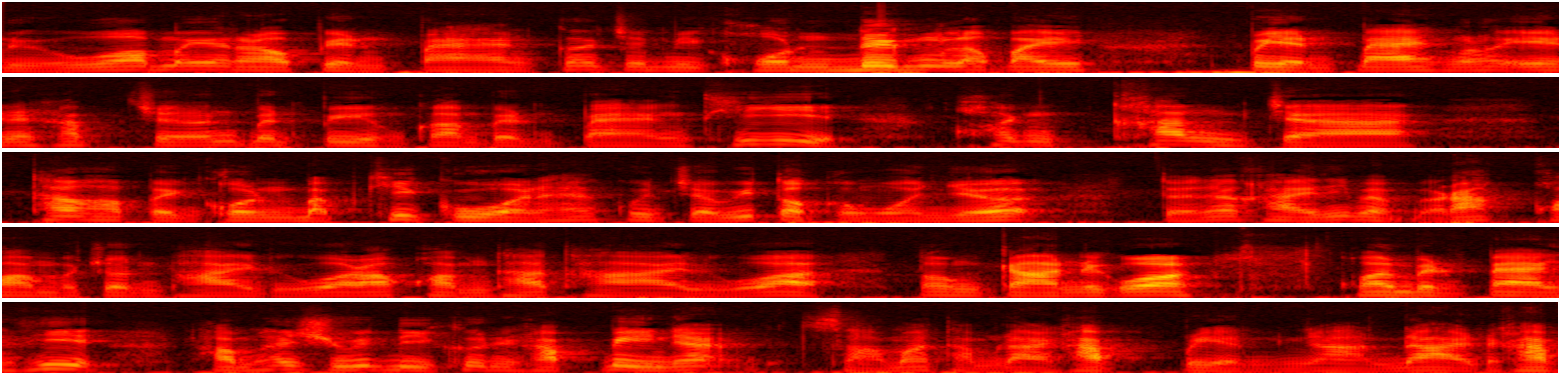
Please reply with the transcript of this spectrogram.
หรือว่าไม่เราเปลี่ยนแปลงก็จะมีคนดึงเราไปเปลี่ยนแปลงของเราเองนะครับฉะนั้นเป็นปีของการเปลี่ยนแปลงที่ค่อนข้างจะ ถ้าเป็นคนแบบขี้กลัวนะฮะคุณจะวิตกกังวลเยอะ แต่ถ้าใครที่แบบรักความประจนภัย หรือว่ารักความท้าทาย หรือว่าต้องการเรียกว่าความเปลี่ยนแปลงที่ทำให้ชีวิตดีขึ้นครับ ปีนี้สามารถทำได้ครับเปลี่ยนงานได้นะครับ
